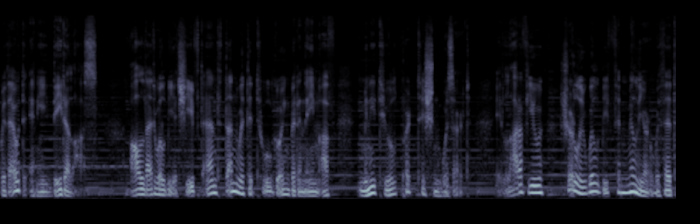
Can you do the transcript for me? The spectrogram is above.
without any data loss. All that will be achieved and done with a tool going by the name of Minitool Partition Wizard. A lot of you surely will be familiar with it.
